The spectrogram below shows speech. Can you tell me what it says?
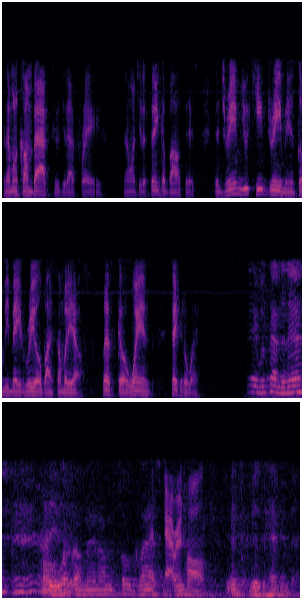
And I'm going to come back to, to that phrase. And I want you to think about this. The dream you keep dreaming is going to be made real by somebody else. Let's go. Wayne, take it away. Hey, what's happening, man? Hey, what's up, man? I'm so glad. That's Aaron Hall. It's good to have you back.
